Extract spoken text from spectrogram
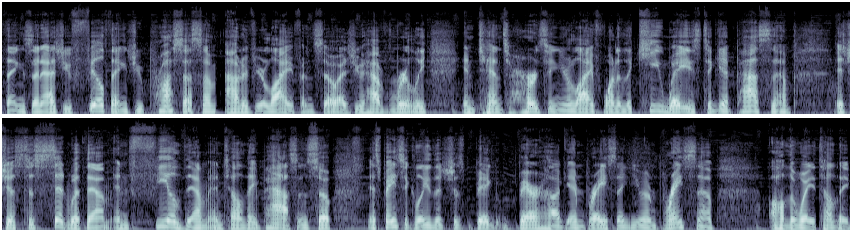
things. And as you feel things, you process them out of your life. And so as you have really intense hurts in your life, one of the key ways to get past them is just to sit with them and feel them until they pass. And so it's basically this just big bear hug embrace that you embrace them all the way till they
